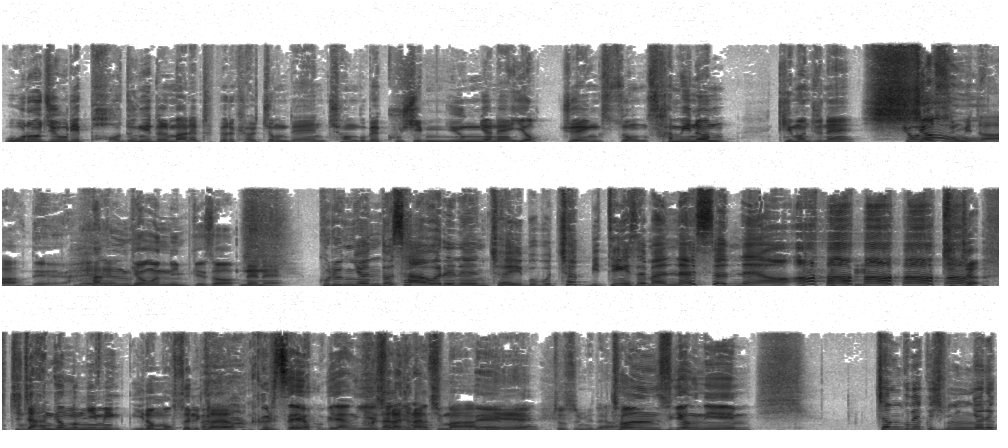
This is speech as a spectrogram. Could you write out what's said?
오로지 우리 버둥이들만의 투표로 결정된 1996년의 역주행송 3위는 김원준의 쇼였습니다. 쇼! 네. 네. 한경은님께서 네네. 96년도 4월에는 저희 부부 첫 미팅에서 만났었네요. 진짜 진짜 한경훈님이 이런 목소리일까요? 글쎄요, 그냥 예상하진 않지만 네. 예, 좋습니다. 전수경 님 1996년에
